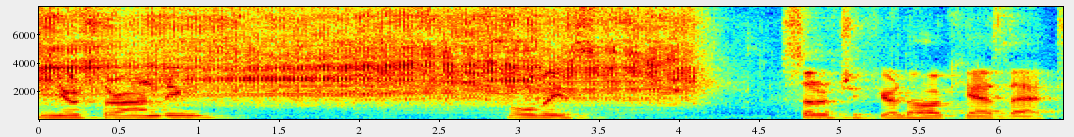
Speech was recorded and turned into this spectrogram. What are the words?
in your surroundings always search if your dog has that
